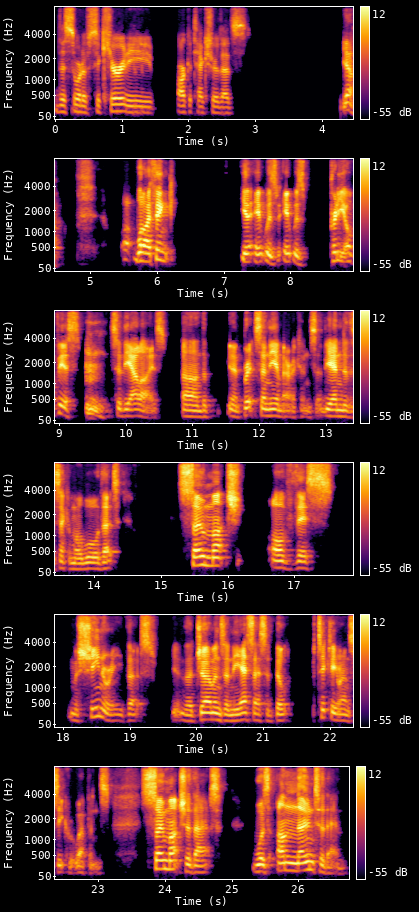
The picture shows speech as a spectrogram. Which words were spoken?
this sort of security architecture that's yeah. Well, I think you know, it was it was pretty obvious to the Allies, uh, the you know Brits and the Americans at the end of the Second World War that so much of this machinery that the Germans and the SS had built, particularly around secret weapons, so much of that was unknown to them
